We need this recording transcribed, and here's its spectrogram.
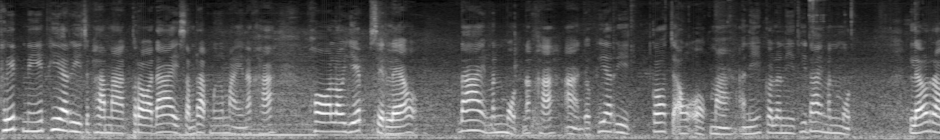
คลิปนี้พี่อารีจะพามากรอได้สำหรับมือใหม่นะคะ พอเราเย็บเสร็จแล้วได้มันหมดนะคะอ่าเดี๋ยวพี่อารีก็จะเอาออกมา อันนี้กรณีที่ได้มันหมด แล้วเรา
